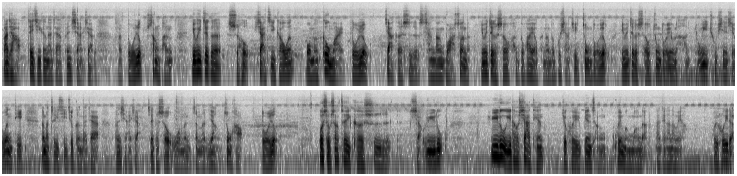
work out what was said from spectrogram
大家好，这期跟大家分享一下，呃，多肉上盆。因为这个时候夏季高温，我们购买多肉价格是相当划算的。因为这个时候很多花友可能都不想去种多肉，因为这个时候种多肉呢，很容易出现一些问题。那么这一期就跟大家分享一下，这个时候我们怎么样种好多肉。我手上这一颗是小玉露，玉露一到夏天就会变成灰蒙蒙的，大家看到没有？灰灰的。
